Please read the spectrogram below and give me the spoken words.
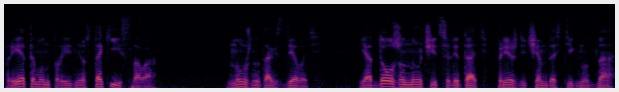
При этом он произнес такие слова. «Нужно так сделать. Я должен научиться летать, прежде чем достигну дна».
